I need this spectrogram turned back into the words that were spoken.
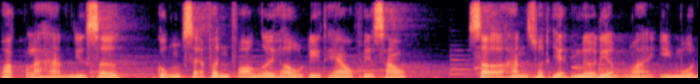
Hoặc là hàn như sơ cũng sẽ phân phó người hầu đi theo phía sau, sợ hắn xuất hiện nửa điểm ngoài ý muốn.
